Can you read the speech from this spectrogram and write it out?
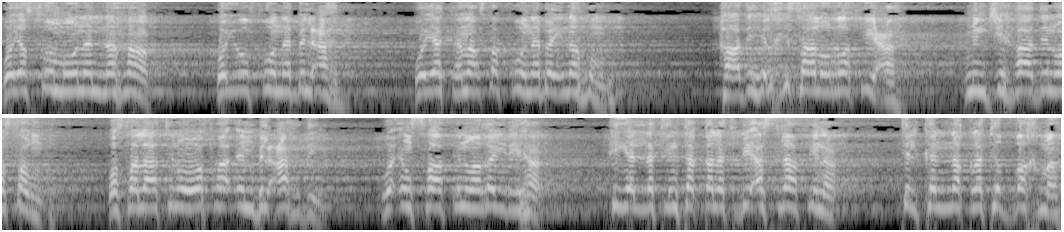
ويصومون النهار ويوفون بالعهد ويتناصفون بينهم. هذه الخصال الرفيعة من جهاد وصوم وصلاة ووفاء بالعهد وإنصاف وغيرها هي التي انتقلت بأسلافنا تلك النقلة الضخمة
